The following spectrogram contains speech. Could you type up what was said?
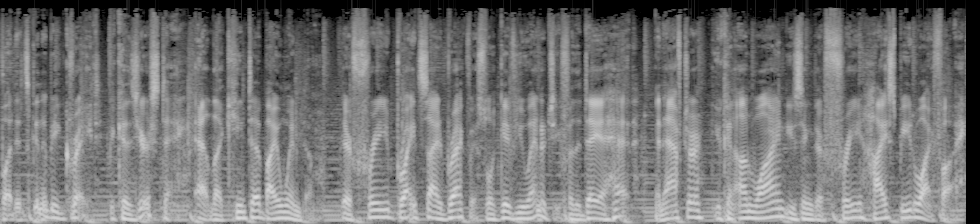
but it's going to be great because you're staying at La Quinta by Wyndham. Their free bright side breakfast will give you energy for the day ahead. And after, you can unwind using their free high speed Wi Fi.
